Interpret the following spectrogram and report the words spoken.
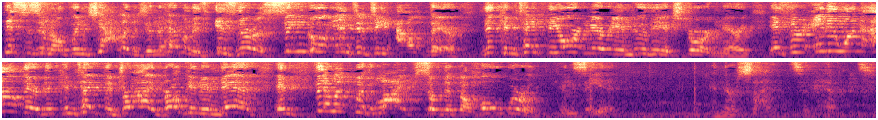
This is an open challenge in the heavens. Is there a single entity out there that can take the ordinary and do the extraordinary? Is there anyone out there that can take the dry, broken, and dead and fill it with life so that the whole world can see it? And there's silence in the heavens.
